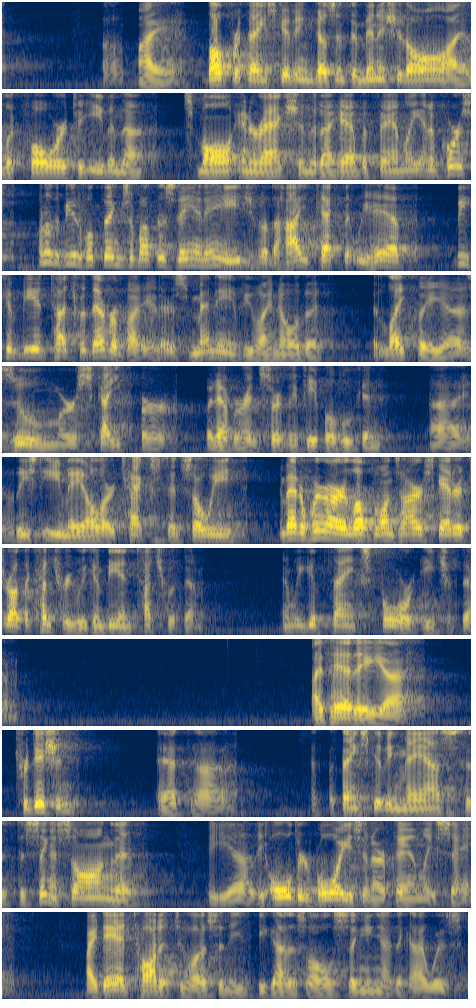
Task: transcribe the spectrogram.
uh, my love for Thanksgiving doesn't diminish at all. I look forward to even the small interaction that I have with family. And of course, one of the beautiful things about this day and age, with the high tech that we have, we can be in touch with everybody. There's many of you I know that, that likely uh, Zoom or Skype or whatever, and certainly people who can uh, at least email or text. And so we, no matter where our loved ones are scattered throughout the country, we can be in touch with them. And we give thanks for each of them. I've had a uh, tradition at, uh, at the Thanksgiving Mass to, to, sing a song that the, uh, the older boys in our family sang. My dad taught it to us, and he, he got us all singing. I think I was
